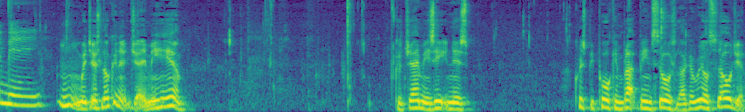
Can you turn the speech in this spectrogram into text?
Jamie. Mm, we're just looking at Jamie here. Because Jamie's eating his crispy pork in black bean sauce like a real soldier.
